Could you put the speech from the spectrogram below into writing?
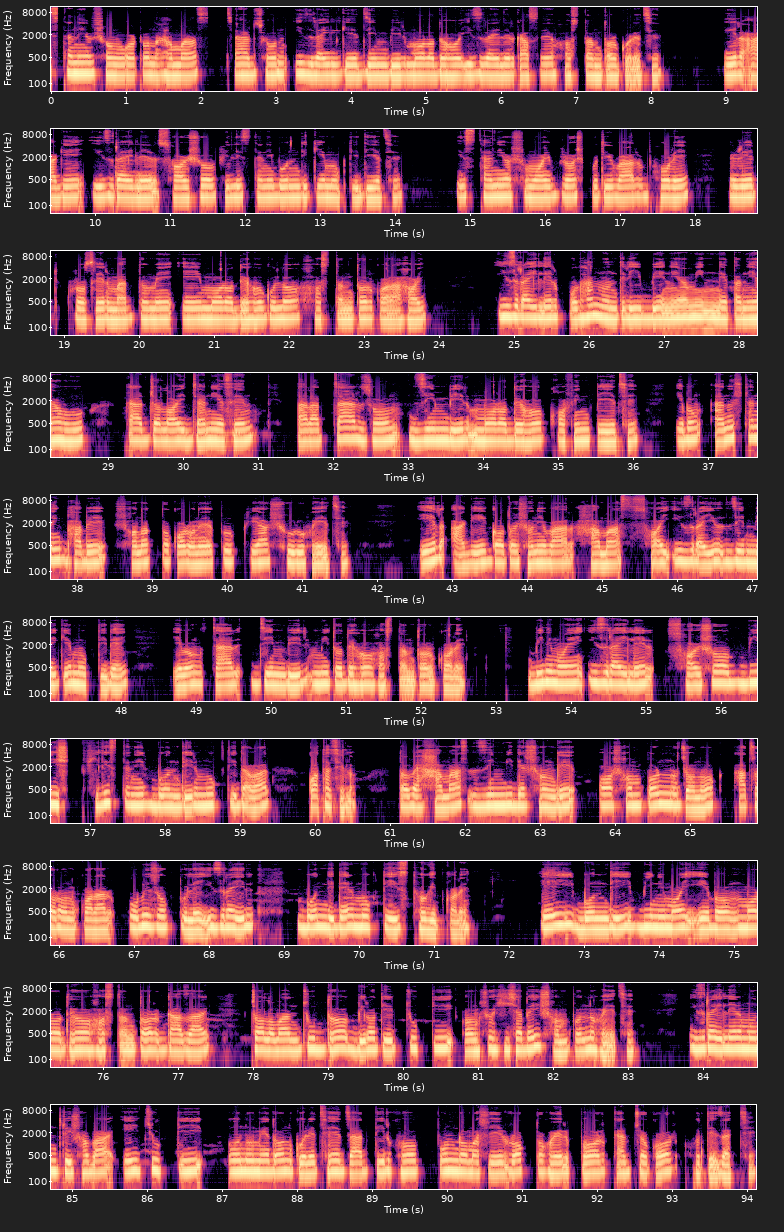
স্থানীয় সংগঠন হামাস চারজন ইসরায়েলি জিম্বির মরদেহ ইসরায়েলের কাছে হস্তান্তর করেছে। এর আগে ইসরায়েলের ছয়শো ফিলিস্তিনি বন্দিকে মুক্তি দিয়েছে। স্থানীয় সময় বৃহস্পতিবার ভোরে রেড ক্রসের মাধ্যমে এই মরদেহগুলো হস্তান্তর করা হয়। ইসরায়েলের প্রধানমন্ত্রী বেনিয়ামিন নেতানিয়াহুর কার্যালয় জানিয়েছে, তারা চারজন জিম্বির মরদেহ কফিন পেয়েছে এবং আনুষ্ঠানিকভাবে শনাক্তকরণের প্রক্রিয়া শুরু হয়েছে। এর আগে গত শনিবার হামাস ছয় ইসরায়েল জিম্বিকে মুক্তি দেয় এবং চার জিম্বির মৃতদেহ হস্তান্তর করে। বিনিময়ে ইসরায়েলের ছয়শো বিশ ফিলিস্তিনি বন্দীর মুক্তি দেওয়ার কথা ছিল। তবে হামাস জিম্মিদের সঙ্গে অসম্মানজনক আচরণ করার অভিযোগ তুলে ইসরায়েল বন্দীদের মুক্তি স্থগিত করে। এই বন্দি বিনিময় এবং মরদেহ হস্তান্তর গাজায় চলমান যুদ্ধবিরতি চুক্তি অংশ হিসাবেই সম্পন্ন হয়েছে। ইসরায়েলের মন্ত্রিসভা এই চুক্তি অনুমোদন করেছে যা দীর্ঘ পনেরো মাসের রক্তক্ষয়ের পর কার্যকর হতে যাচ্ছে।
